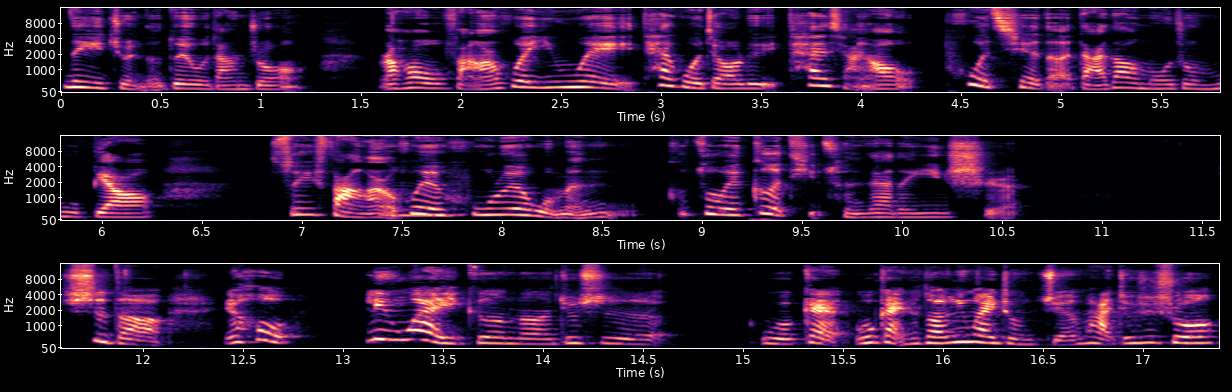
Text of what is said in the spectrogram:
内卷的队伍当中，然后反而会因为太过焦虑，太想要迫切的达到某种目标，所以反而会嗯忽略我们作为个体存在的意识。是的，然后另外一个呢，就是我感我感受到另外一种卷法，就是说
